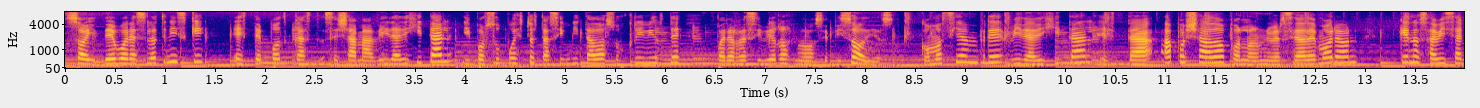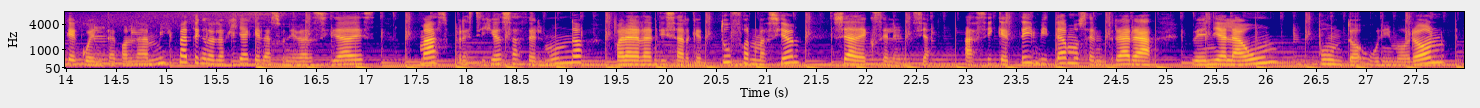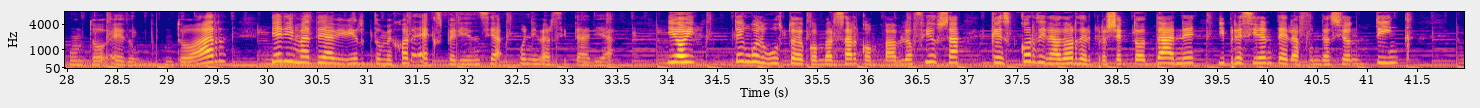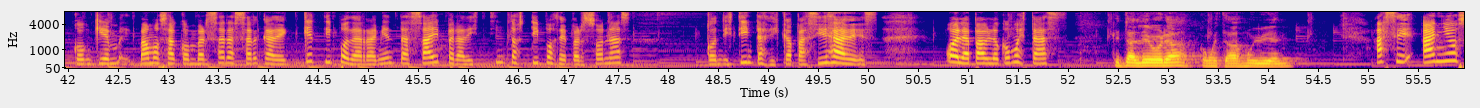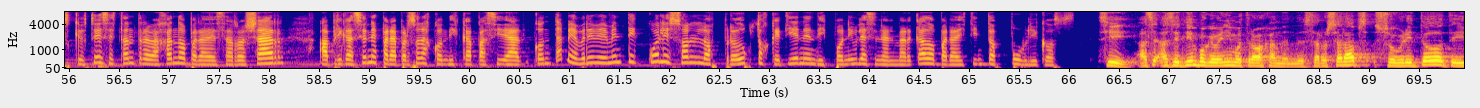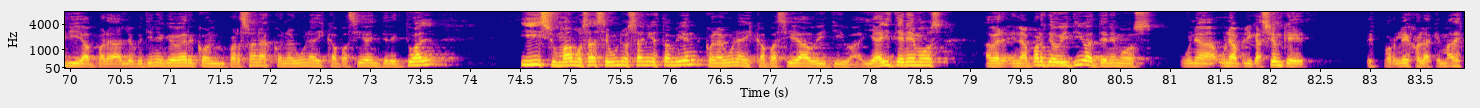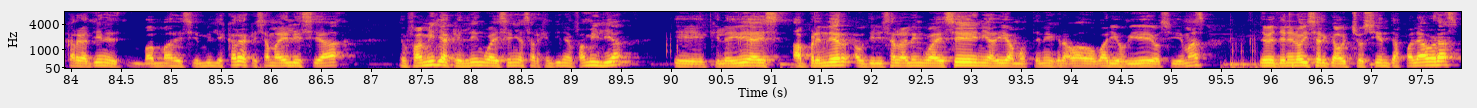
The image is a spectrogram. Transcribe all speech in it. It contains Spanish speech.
Soy Débora Slotniski, este podcast se llama Vida Digital y por supuesto estás invitado a suscribirte para recibir los nuevos episodios. Como siempre, Vida Digital está apoyado por la Universidad de Morón que nos avisa que cuenta con la misma tecnología que las universidades más prestigiosas del mundo para garantizar que tu formación sea de excelencia. Así que te invitamos a entrar a venialaun.unimoron.edu.ar y anímate a vivir tu mejor experiencia universitaria. Y hoy tengo el gusto de conversar con Pablo Fiusa, que es coordinador del proyecto DANE y presidente de la Fundación TINC, con quien vamos a conversar acerca de qué tipo de herramientas hay para distintos tipos de personas con distintas discapacidades. Hola Pablo, ¿cómo estás? ¿Qué tal Débora? ¿Cómo estás? Muy bien. Hace años que ustedes están trabajando para desarrollar aplicaciones para personas con discapacidad. Contame brevemente cuáles son los productos que tienen disponibles en el mercado para distintos públicos. Sí, hace, tiempo que venimos trabajando en desarrollar apps, sobre todo te diría para lo que tiene que ver con personas con alguna discapacidad intelectual y sumamos hace unos años también con alguna discapacidad auditiva. Y ahí tenemos, a ver, en la parte auditiva tenemos una, una aplicación que es por lejos la que más descarga tiene, van más de 100.000 descargas, que se llama LSA en familia, que es lengua de señas argentina en familia, eh, que la idea es aprender a utilizar la lengua de señas, digamos, tenés grabado varios videos y demás, debe tener hoy cerca de 800 palabras.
